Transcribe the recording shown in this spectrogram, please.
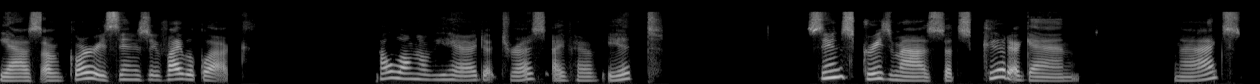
Yes, of course, since five o'clock. How long have you had that dress? I've had it since Christmas. That's good again. Next.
